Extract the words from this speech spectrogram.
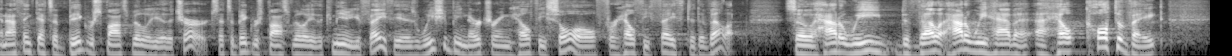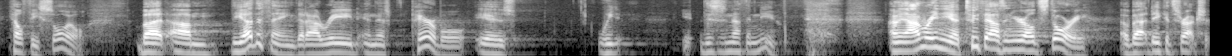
And I think that's a big responsibility of the church. That's a big responsibility of the community of faith is we should be nurturing healthy soil for healthy faith to develop. So how do we develop, how do we have a, a help cultivate healthy soil? But um, the other thing that I read in this parable is we, this is nothing new. I mean, I'm reading a 2,000 year old story about deconstruction.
